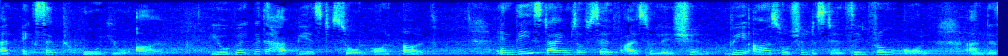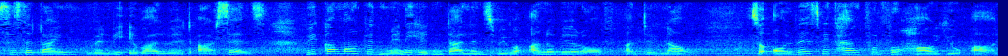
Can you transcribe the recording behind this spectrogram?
and accept who you are you will be the happiest soul on earth. In these times of self isolation, we are social distancing from all, and this is the time when we evaluate ourselves. We come out with many hidden talents we were unaware of until now. So, always be thankful for how you are.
